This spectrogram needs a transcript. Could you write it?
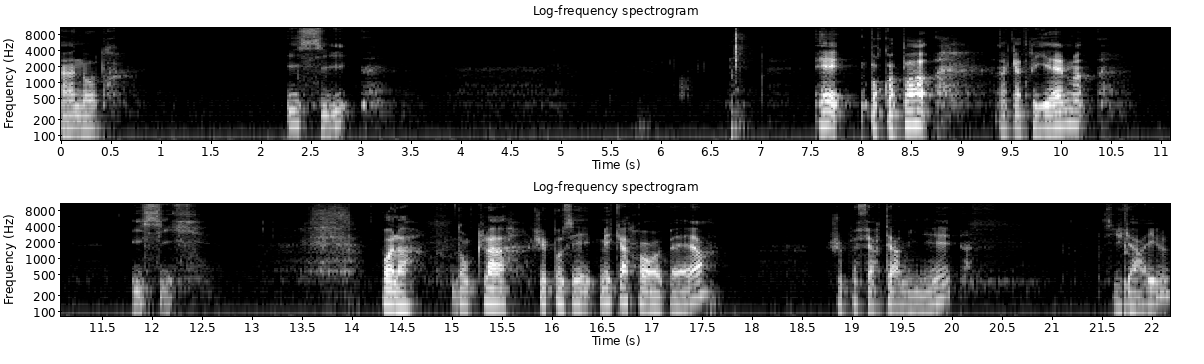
un autre ici. Et pourquoi pas un quatrième ici. Voilà, donc là j'ai posé mes quatre repères. Je peux faire terminer si j'y arrive.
